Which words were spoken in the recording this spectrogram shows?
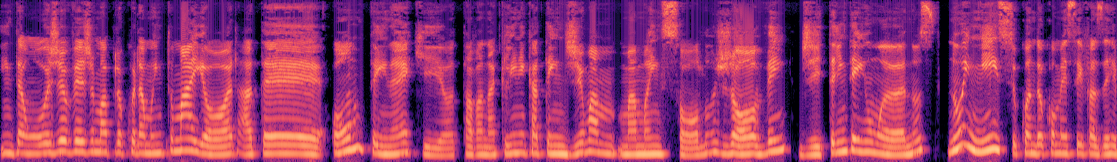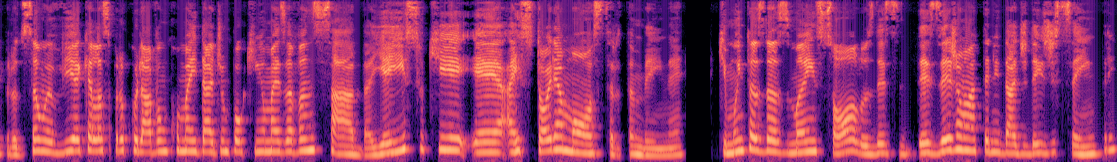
Então, hoje eu vejo uma procura muito maior. Até ontem, né, que eu estava na clínica, atendi uma, uma mãe solo, jovem, de 31 anos. No início, quando eu comecei a fazer reprodução, eu via que elas procuravam com uma idade um pouquinho mais avançada. E é isso que é, a história mostra também, né? Que muitas das mães solos desejam a maternidade desde sempre,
